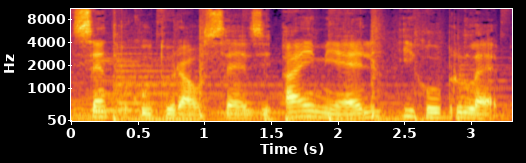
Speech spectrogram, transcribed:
Centro Cultural SESI AML e Rubro Lab.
